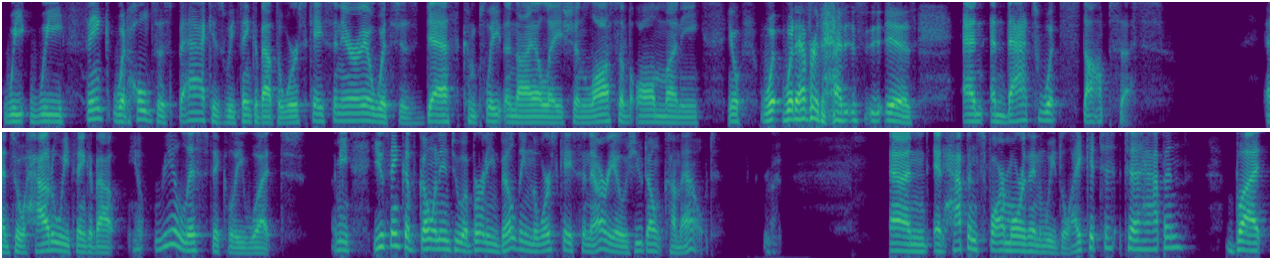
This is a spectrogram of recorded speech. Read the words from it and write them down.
we we think what holds us back is we think about the worst case scenario which is death complete annihilation loss of all money you know wh- whatever that is is and and that's what stops us. And so how do we think about you know realistically what i mean you think of going into a burning building the worst case scenario is you don't come out. Right. And it happens far more than we'd like it to, to happen but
